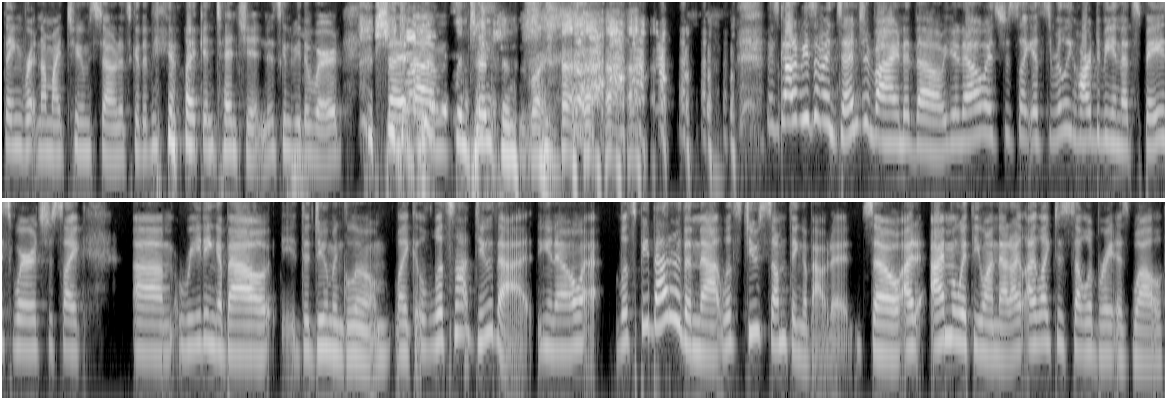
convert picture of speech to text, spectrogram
thing written on my tombstone, it's going to be like intention. It's going to be the word. She but, got um, intention, right? there's got to be some intention behind it, though. You know, it's just like it's really hard to be in that space where it's just like um, reading about the doom and gloom. Like, let's not do that. You know, uh, let's be better than that. Let's do something about it. So I, I'm with you on that. I, I like to celebrate as well,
